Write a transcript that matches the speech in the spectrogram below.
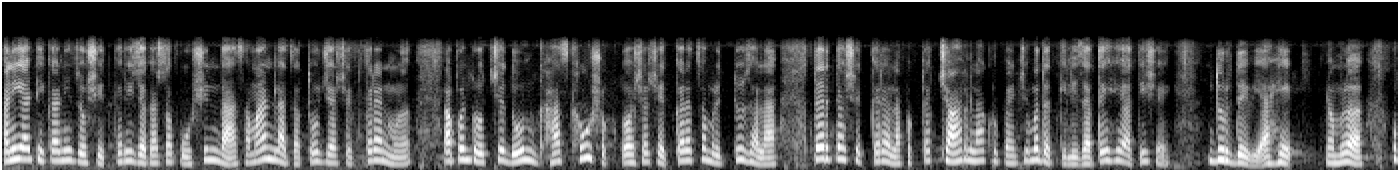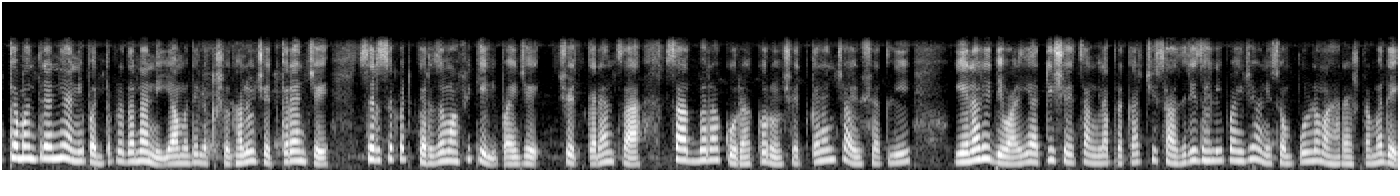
आणि या ठिकाणी जो शेतकरी जगाचा पोशिंदा असा मानला जातो ज्या शेतकऱ्यांमुळं आपण रोजचे दोन घास खाऊ शकतो अशा शेतकऱ्याचा मृत्यू झाला तर त्या शेतकऱ्याला फक्त चार लाख रुपयांची मदत केली जाते हे अतिशय दुर्दैवी आहे. त्यामुळं मुख्यमंत्र्यांनी आणि पंतप्रधानांनी यामध्ये लक्ष घालून शेतकऱ्यांचे सरसकट कर्जमाफी केली पाहिजे. शेतकऱ्यांचा सातबारा कोरा करून शेतकऱ्यांच्या आयुष्यातली येणारी दिवाळी अतिशय चांगल्या प्रकारची साजरी झाली पाहिजे आणि संपूर्ण महाराष्ट्रामध्ये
